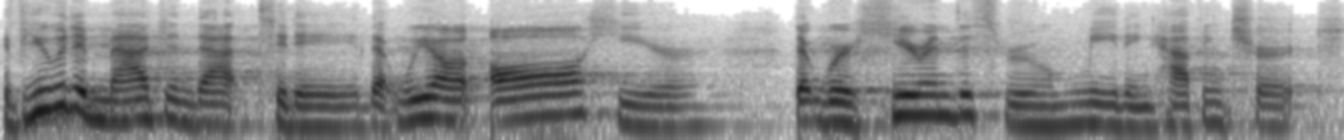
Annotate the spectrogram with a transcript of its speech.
If you would imagine that today, that we are all here, that we're here in this room meeting, having church,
